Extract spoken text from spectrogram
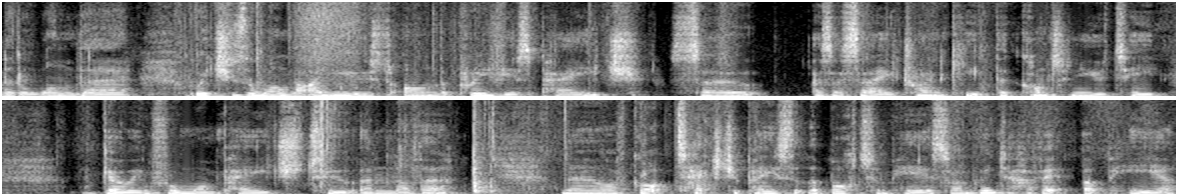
little one there which is the one that I used on the previous page. So as I say trying to keep the continuity going from one page to another now I've got texture paste at the bottom here so I'm going to have it up here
